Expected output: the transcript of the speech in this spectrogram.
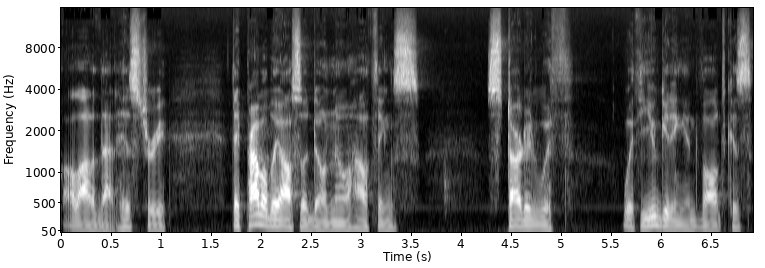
a lot of that history. They probably also don't know how things started with with you getting involved because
